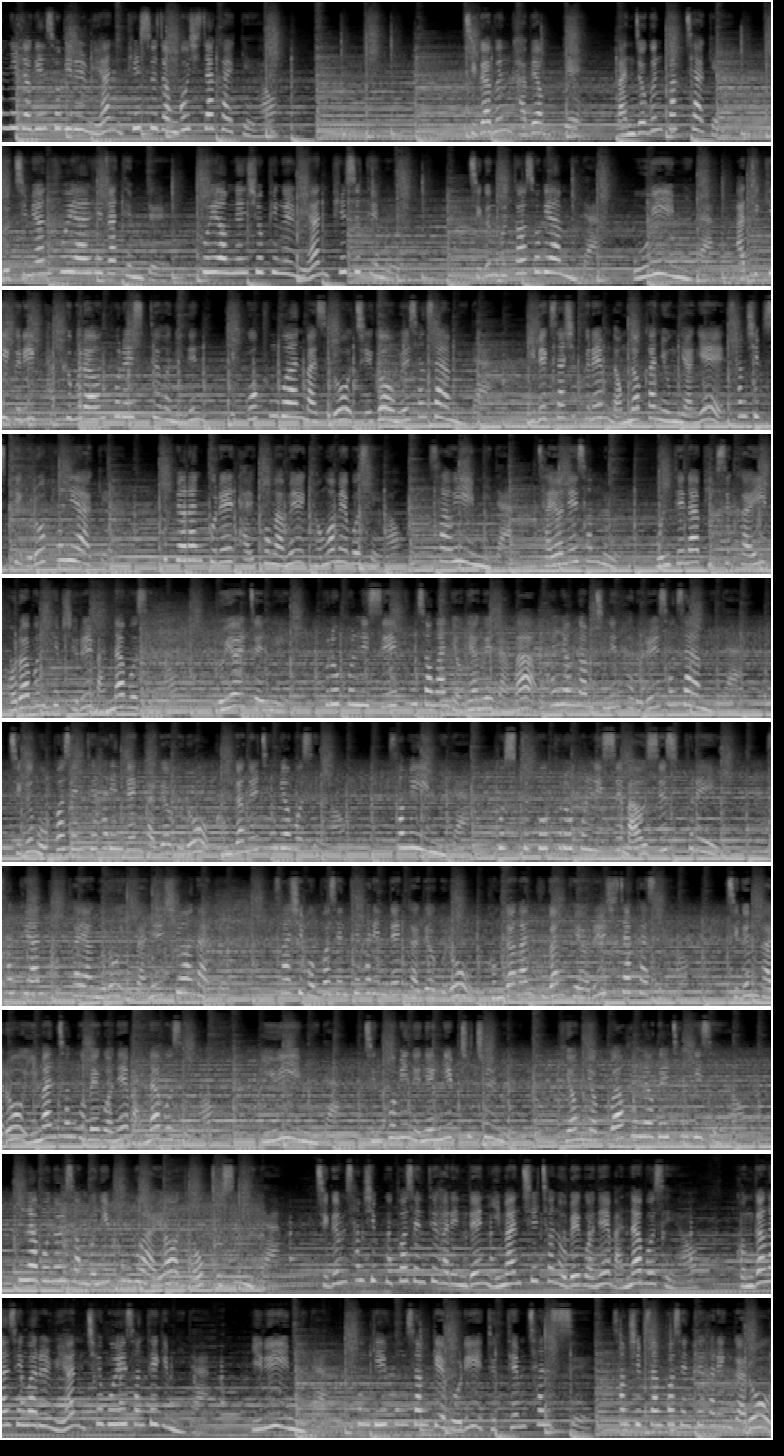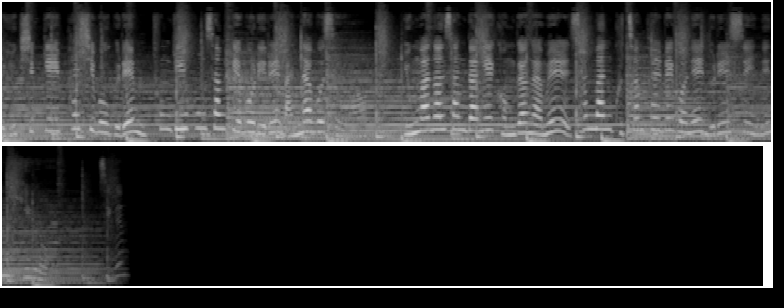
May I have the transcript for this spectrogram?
합리적인 소비를 위한 필수 정보 시작할게요. 지갑은 가볍게, 만족은 꽉차게, 놓치면 후회할 혜자템들, 후회 없는 쇼핑을 위한 필수템을 지금부터 소개합니다. 5위입니다. 아티키 그릭 다크브라운 포레스트 허니는 깊고 풍부한 맛으로 즐거움을 선사합니다. 240g 넉넉한 용량에 30스틱으로 편리하게 특별한 꿀의 달콤함을 경험해보세요. 4위입니다. 자연의 선물 몬테나 빅스카이 버라분 캡슐을 만나보세요. 로열 젤리 프로폴리스의 풍성한 영양을 담아 활력 넘치는 하루를 선사합니다. 지금 5% 할인된 가격으로 건강을 챙겨보세요. 3위입니다. 코스트코 프로폴리스 마우스 스프레이 상쾌한 박하향으로 입안을 시원하게 45% 할인된 가격으로 건강한 구강 케어를 시작하세요. 지금 바로 21,900원에 만나보세요. 2위입니다. 진코민 은행잎 추출물 기억력과 활력을 챙기세요. 플라보놀 성분이 풍부하여 더욱 좋습니다. 지금 39% 할인된 27,500원에 만나보세요. 건강한 생활을 위한 최고의 선택입니다. 1위입니다. 풍기 홍삼 깨보리 득템 찬스 33% 할인가로 60개의 85g 풍기 홍삼 깨보리를 만나보세요. 6만원 상당의 건강함을 39,800원에 누릴 수 있는 기회.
